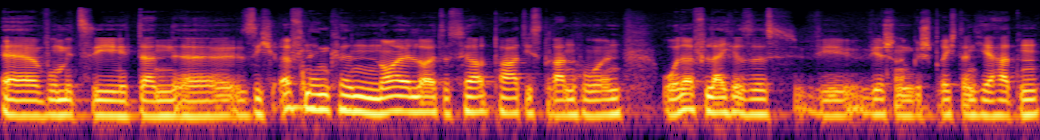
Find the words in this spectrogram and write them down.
äh, womit sie dann äh, sich öffnen können, neue Leute, Third-Partys dranholen. Oder vielleicht ist es, wie wir schon im Gespräch dann hier hatten,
